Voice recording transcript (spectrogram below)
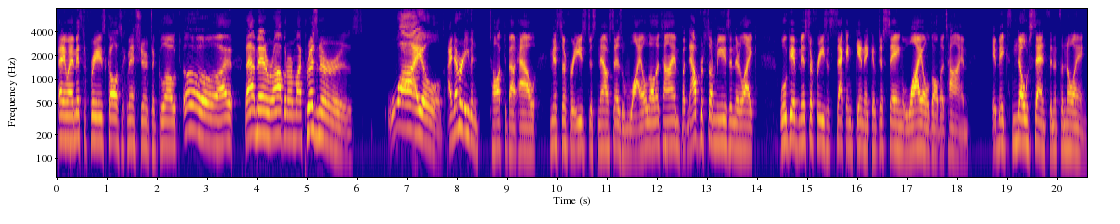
Anyway, Mr. Freeze calls the commissioner to gloat. Oh, I, Batman and Robin are my prisoners. Wild. I never even talked about how Mr. Freeze just now says wild all the time, but now for some reason they're like, we'll give Mr. Freeze a second gimmick of just saying wild all the time. It makes no sense and it's annoying.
